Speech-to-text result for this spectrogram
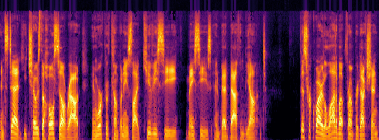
Instead, he chose the wholesale route and worked with companies like QVC, Macy's, and Bed Bath & Beyond. This required a lot of upfront production,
